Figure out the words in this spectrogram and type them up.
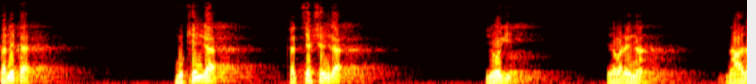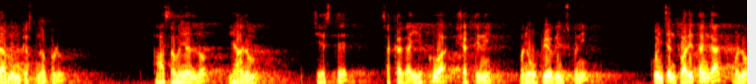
కనుక ముఖ్యంగా ప్రత్యక్షంగా యోగి ఎవరైనా నాదం వినిపిస్తున్నప్పుడు ఆ సమయంలో ధ్యానం చేస్తే చక్కగా ఎక్కువ శక్తిని మనం ఉపయోగించుకుని కొంచెం త్వరితంగా మనం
